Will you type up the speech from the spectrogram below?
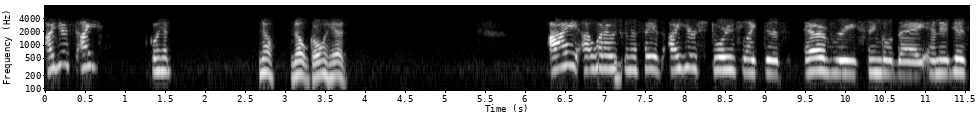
I just I go ahead. No, no, go ahead. I uh, what I was going to say is I hear stories like this every single day, and it just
